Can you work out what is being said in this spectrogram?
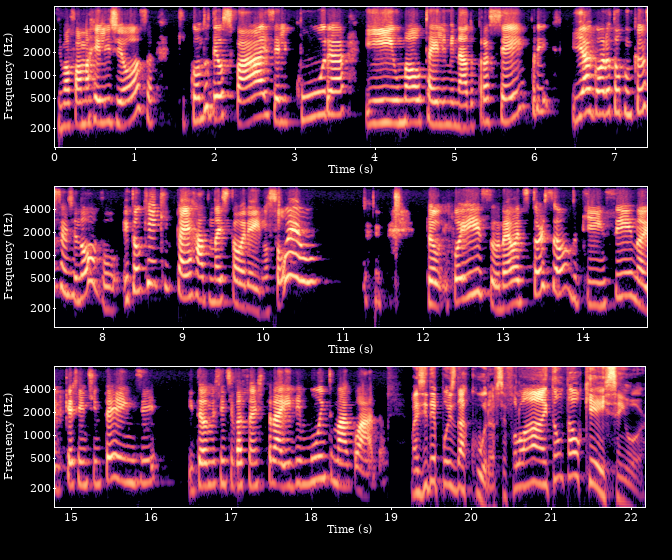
De uma forma religiosa, que quando Deus faz, Ele cura e o mal está eliminado para sempre. E agora eu tô com câncer de novo? Então quem é que tá errado na história aí? Não sou eu. Então, foi isso, né? Uma distorção do que ensina e do que a gente entende. Então, eu me senti bastante traída e muito magoada. Mas e depois da cura? Você falou, ah, então tá ok, senhor.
